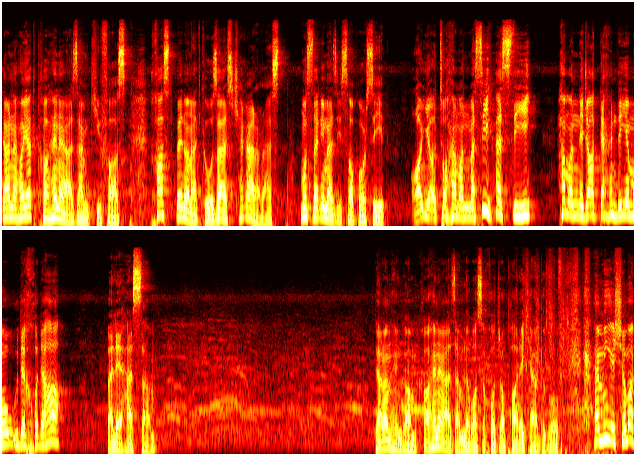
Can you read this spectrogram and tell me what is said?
در نهایت کاهن اعظم کیفاست خواست بداند که اوضاع از چه قرار است. مستقیم از عیسی پرسید آیا تو همان مسیح هستی؟ همان نجات دهنده موعود خدا بله هستم. در آن هنگام کاهن اعظم لباس خود را پاره کرد و گفت همه شما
